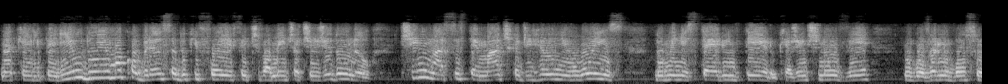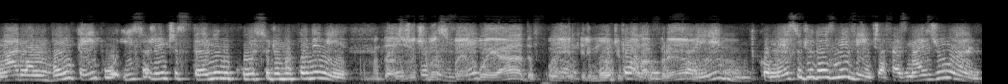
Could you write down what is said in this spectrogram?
naquele período e uma cobrança do que foi efetivamente atingido ou não. Tinha uma sistemática de reuniões do ministério inteiro, que a gente não vê no governo Bolsonaro há um bom tempo, isso a gente estando no curso de uma pandemia. Uma das últimas foi a boiada, foi é, aquele monte então, de palavrão. Isso aí, começo de 2020, já faz mais de um ano.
